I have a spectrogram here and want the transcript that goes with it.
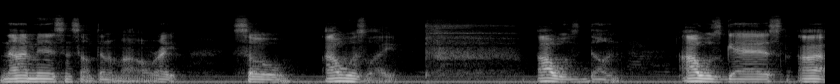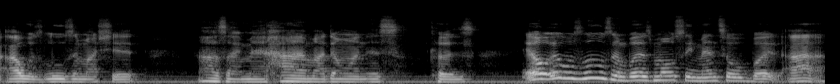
Nine minutes and something a mile right? So i was like i was done. I was gassed. I i was losing my shit. I was like man how am i doing this? Because it, it was losing but it's mostly mental but i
